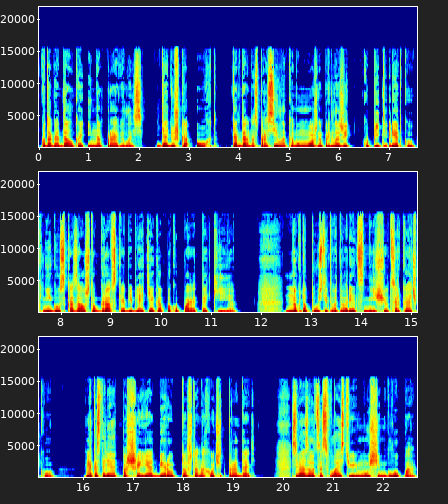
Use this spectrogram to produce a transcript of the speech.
куда гадалка и направилась. Дядюшка Охт, когда она спросила, кому можно предложить купить редкую книгу, сказал, что графская библиотека покупает такие. Но кто пустит во дворец нищую циркачку? Накостыляют по шее и отберут то, что она хочет продать. Связываться с властью имущим глупо.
